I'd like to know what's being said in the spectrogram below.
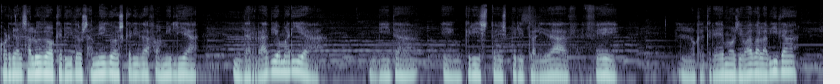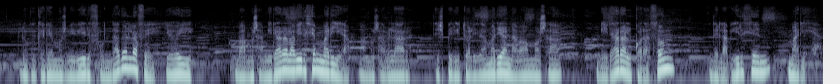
cordial saludo, queridos amigos, querida familia de Radio María, vida en Cristo, espiritualidad, fe, lo que creemos llevado a la vida lo que queremos vivir fundado en la fe. Y hoy vamos a mirar a la Virgen María, vamos a hablar de espiritualidad mariana, vamos a mirar al corazón de la Virgen María.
